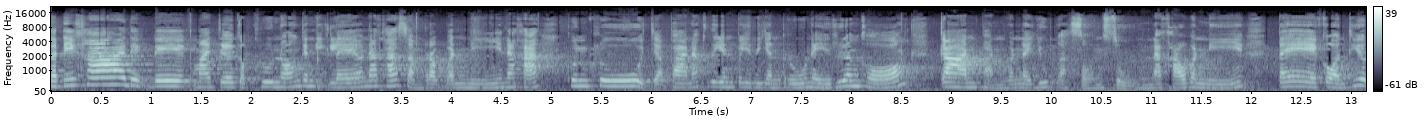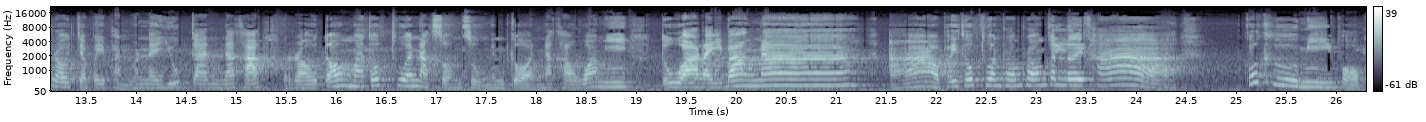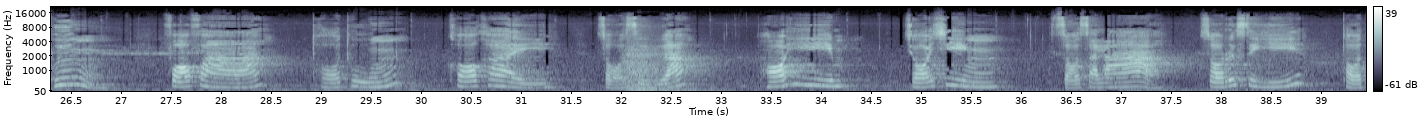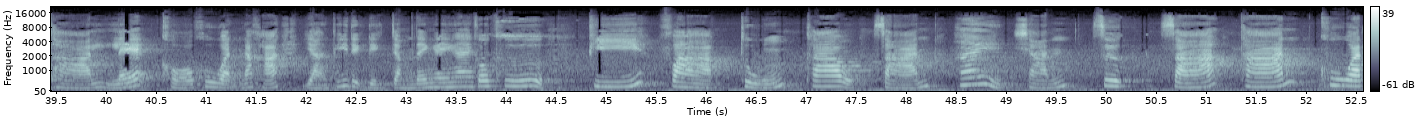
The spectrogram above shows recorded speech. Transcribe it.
สวัสดีค่ะเด็กๆ มาเจอกับครูน้องกันอีกแล้วนะคะสำหรับวันนี้นะคะ คุณครูจะพานักเรียนไปเรียนรู้ในเรื่องของการผันวรรณยุกต์อักษรสูงนะคะ วันนี้ แต่ก่อนที่เราจะไปผันวรรณยุกต์กันนะคะ เราต้องมาทบทวนอักษรสูงกันก่อนนะคะ ว่ามีตัวอะไรบ้างนะอ้าวไปทบทวนพร้อม ๆ กันเลยค่ะ ก็คือมีผอพึ่งฝอฝา ถอถุง ขอไข่ สอเสือ หอหีมชอชิง สอสาราสอฤษีถอฐานและขอขวดนะคะ อย่างที่เด็กๆจำได้ง่าย ๆก็คือ ผีฝากถุง ข้าว สาร ให้ ฉัน ศึกษาฐาน ขวด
